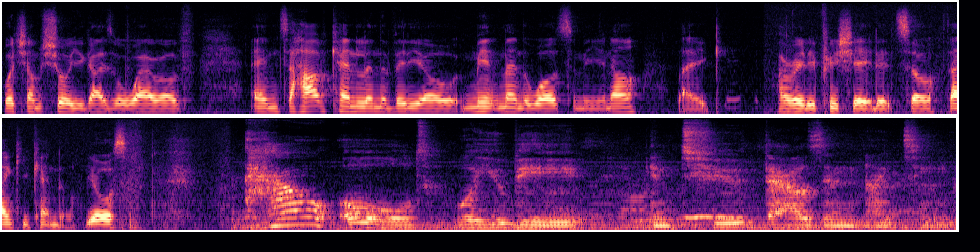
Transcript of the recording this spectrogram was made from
which I'm sure you guys are aware of. And to have Kendall in the video meant, meant the world to me, you know? Like, I really appreciate it. So thank you, Kendall. You're awesome. How old will you be in 2019?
